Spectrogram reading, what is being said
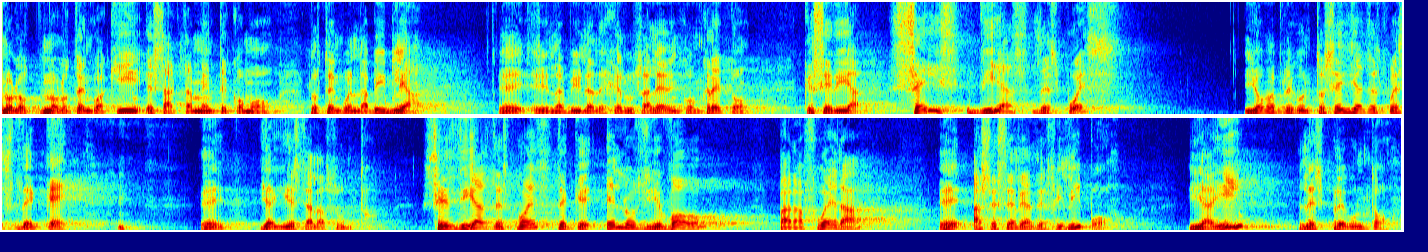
No lo, tengo aquí exactamente como lo tengo en la Biblia, eh, en la Biblia de Jerusalén en concreto, que sería seis días después. Y yo me pregunto, ¿seis días después de qué? ¿Eh? Y ahí está el asunto. Seis días después de que Él los llevó para afuera eh, a Cesarea de Filipo. Y ahí les preguntó,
